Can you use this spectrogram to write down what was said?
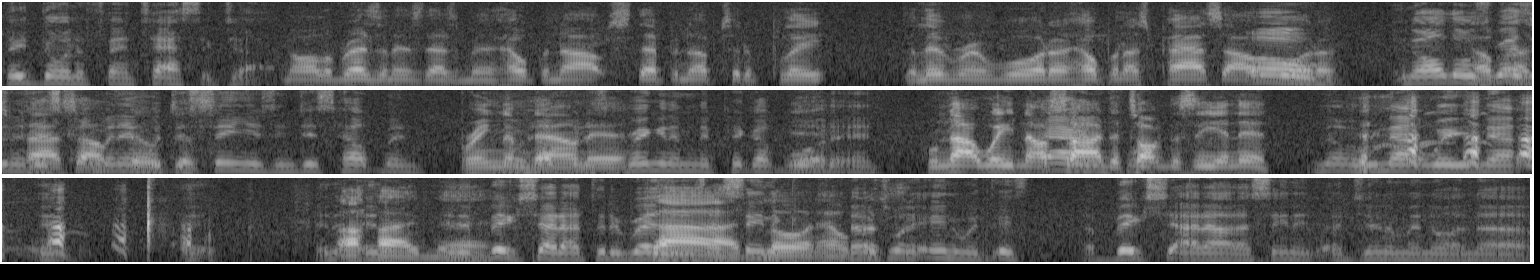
they're doing a fantastic job. And all the residents that's been helping out, stepping up to the plate, delivering water, helping us pass out Oh, water. and all those residents that's coming in with the seniors and just helping Bring you them know, down helping us, there. bringing them to pick up Yeah. water and Who not waiting outside to talk to CNN? No, we're not waiting out. And, and, and, All right, and a big shout out to the residents. I God, seen Lord help I just us. want to end with this. A big shout out. I seen a, a gentleman on uh,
